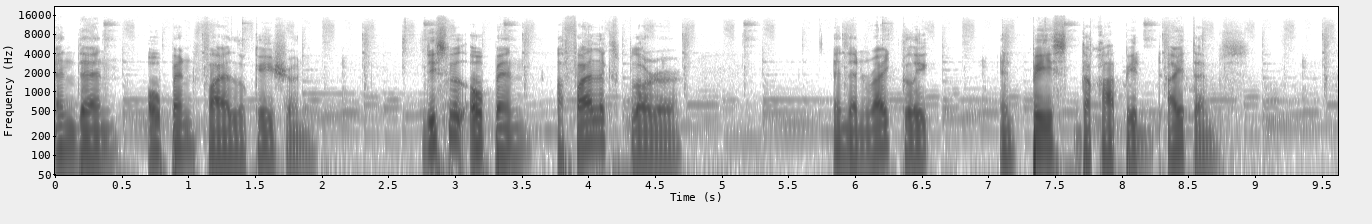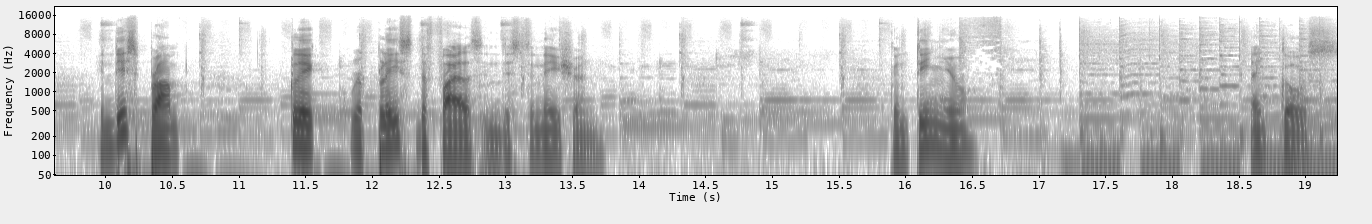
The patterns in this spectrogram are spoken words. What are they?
and then open file location. This will open a file explorer and then right click and paste the copied items. In this prompt, click Replace the files in destination. Continue and close.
